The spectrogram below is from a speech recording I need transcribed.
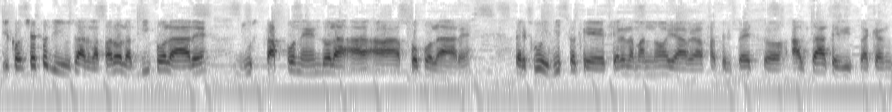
il, concetto di usare la parola bipolare giustapponendola a, a popolare per cui, visto che Fiorella Mannoia aveva fatto il pezzo Alzatevi, sta, can-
